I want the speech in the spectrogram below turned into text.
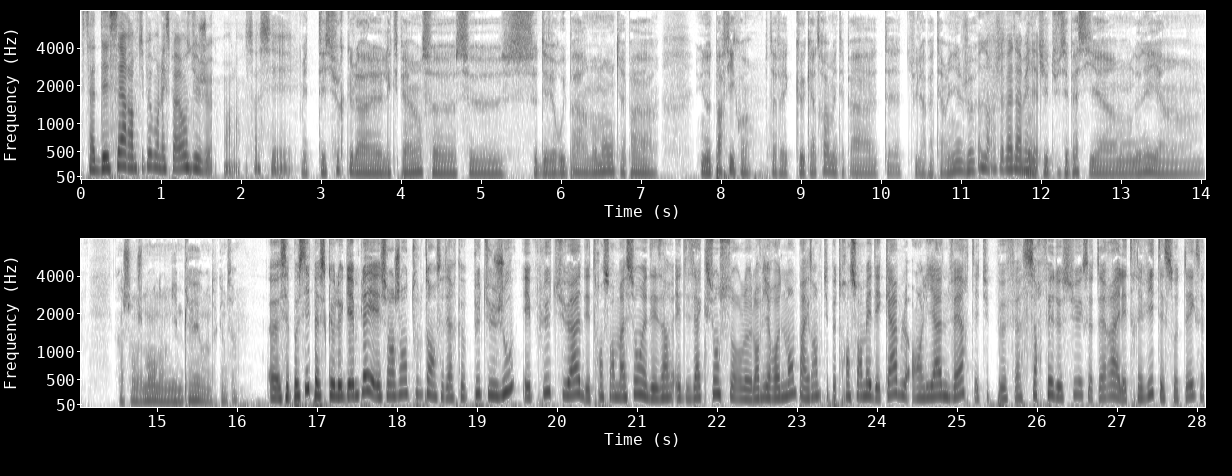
ça dessert un petit peu mon expérience du jeu. Voilà, ça c'est Mais t'es sûr que la- l'expérience euh, se, se déverrouille pas à un moment, qu'il n'y a pas une autre partie, quoi T'as fait que 4 heures, mais t'es pas, tu l'as pas terminé le jeu? Non, j'ai pas terminé. Donc tu sais pas si à un moment donné il y a un, un changement dans le gameplay ou un truc comme ça. Euh, c'est possible parce que le gameplay est changeant tout le temps. C'est-à-dire que plus tu joues et plus tu as des transformations et des, in- et des actions sur le- l'environnement. Par exemple, tu peux transformer des câbles en lianes vertes et tu peux faire surfer dessus, etc. Aller très vite et sauter, etc.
